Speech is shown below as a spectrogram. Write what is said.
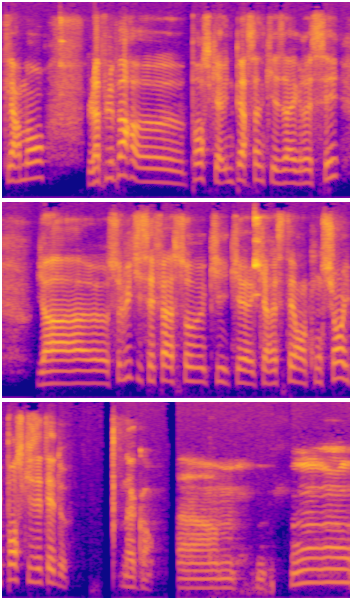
Clairement, la plupart euh, pensent qu'il y a une personne qui les a agressés. Il y a euh, celui qui s'est fait assommer, qui, qui, est- qui est resté inconscient. Il pense qu'ils étaient deux. D'accord. Euh... hmm,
